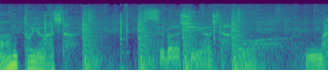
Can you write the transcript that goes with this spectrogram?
なんという味だ。素晴らしい味だ。おうまい。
